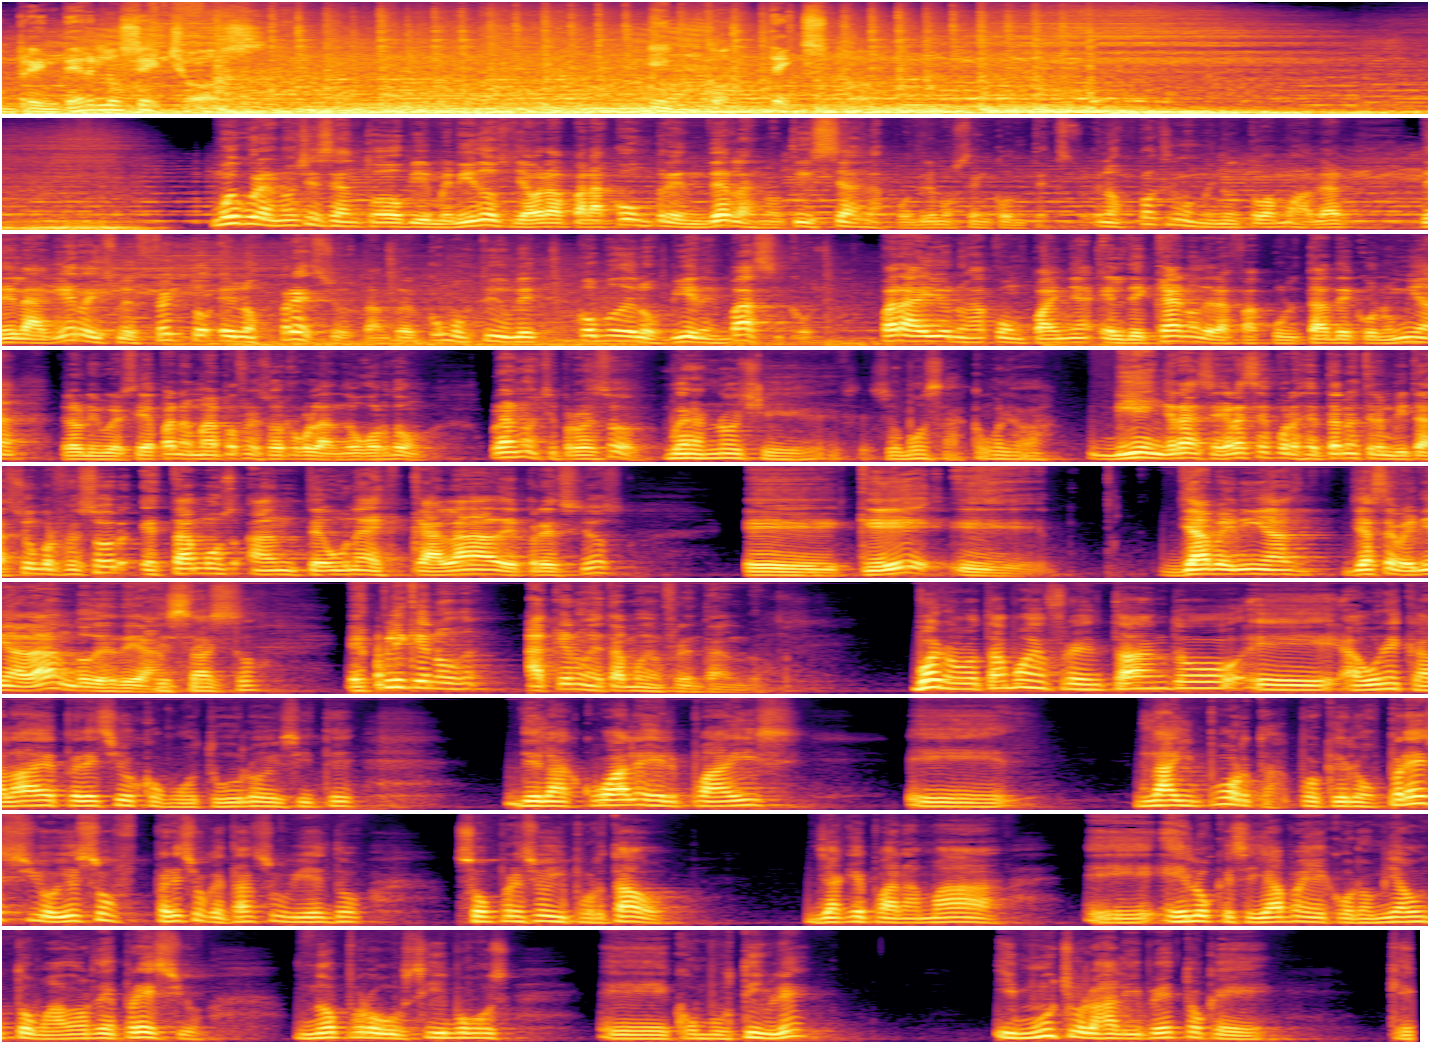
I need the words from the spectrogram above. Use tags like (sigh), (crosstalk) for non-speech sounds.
comprender los hechos en contexto. Muy buenas noches, sean todos bienvenidos y ahora para comprender las noticias las pondremos en contexto. En los próximos minutos vamos a hablar de la guerra y su efecto en los precios, tanto del combustible como de los bienes básicos. Para ello nos acompaña el decano de la Facultad de Economía de la Universidad de Panamá, el profesor Rolando Gordón. Buenas noches, profesor. Buenas noches, Somoza. ¿Cómo le va? Bien, gracias. Gracias por aceptar nuestra invitación, profesor. Estamos ante una escalada de precios eh, que eh, ya, venía, ya se venía dando desde antes. Exacto. Explíquenos a qué nos estamos enfrentando. Bueno, nos estamos enfrentando eh, a una escalada de precios, como tú lo dijiste, de las cuales el país la importa, porque los precios y esos precios que están subiendo son precios importados ya que Panamá eh, es lo que se llama en economía un tomador de precios. No producimos eh, combustible y muchos de los alimentos que,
